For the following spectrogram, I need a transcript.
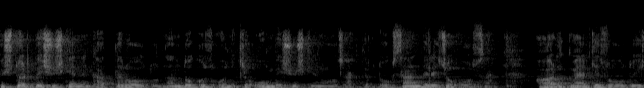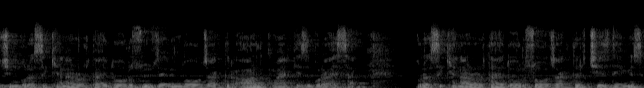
3, 4, 5 üçgeninin katları olduğundan 9, 12, 15 üçgeni olacaktır. 90 derece olsa. Ağırlık merkezi olduğu için burası kenar ortay doğrusu üzerinde olacaktır. Ağırlık merkezi buraysa burası kenar ortay doğrusu olacaktır. Çizdiğimiz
